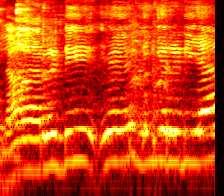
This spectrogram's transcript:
நான் ரெடி ஏ நீங்கள் ரெடியா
